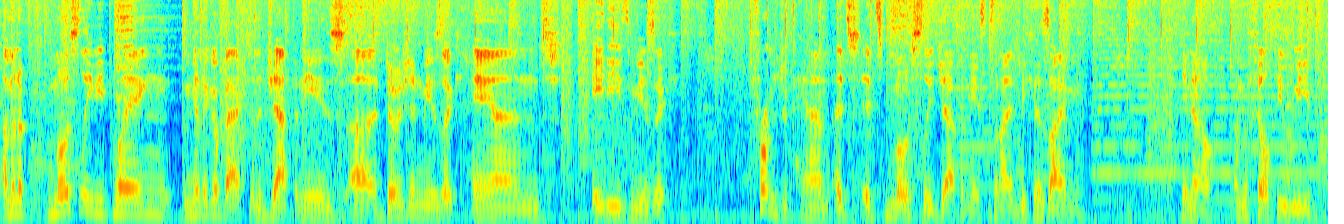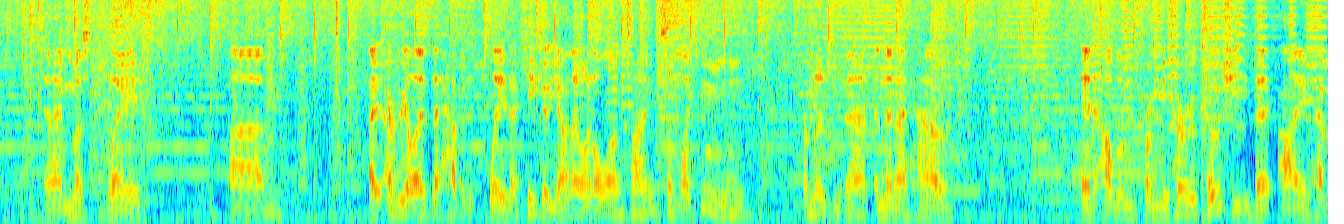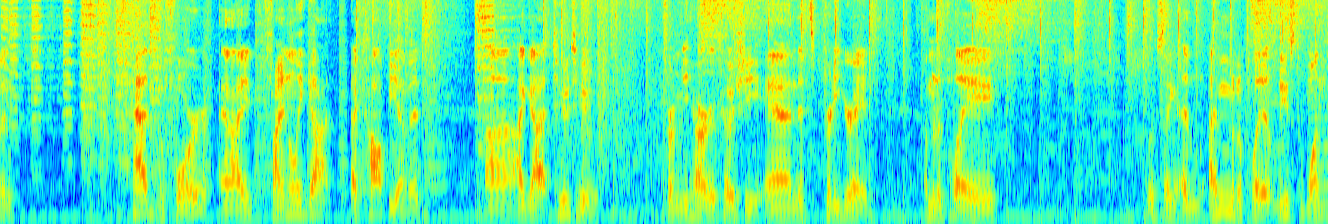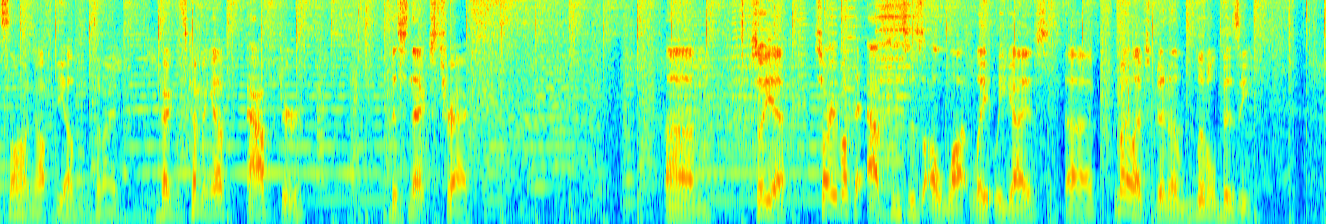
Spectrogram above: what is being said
I'm gonna mostly be playing. I'm gonna go back to the Japanese uh, doujin music and 80s music from Japan. It's it's mostly Japanese tonight because I'm, you know, I'm a filthy weeb, and I must play. Um, I, I realized I haven't played Akiko Yano in a long time, so I'm like, hmm, I'm gonna do that. And then I have an album from Miharu Koshi that I haven't had before, and I finally got a copy of it. Uh, I got Tutu from Miharu Koshi, and it's pretty great. I'm gonna play. Looks like I'm gonna play at least one song off the album tonight. In fact, it's coming up after this next track. Um, so yeah, sorry about the absences a lot lately, guys. Uh, my life's been a little busy,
